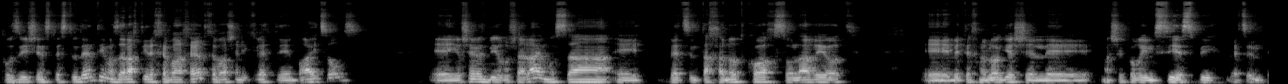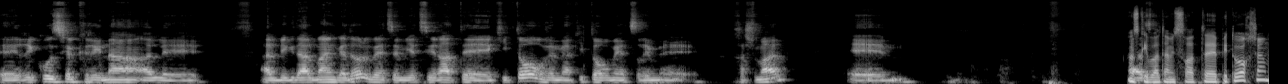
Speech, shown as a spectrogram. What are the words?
positions לסטודנטים, אז הלכתי לחברה אחרת, חברה שנקראת BrightSource, יושבת בירושלים, עושה בעצם תחנות כוח סולריות בטכנולוגיה של מה שקוראים CSP, בעצם ריכוז של קרינה על, על מגדל מים גדול, ובעצם יצירת קיטור, ומהקיטור מייצרים חשמל. אז, אז קיבלת משרת פיתוח שם?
